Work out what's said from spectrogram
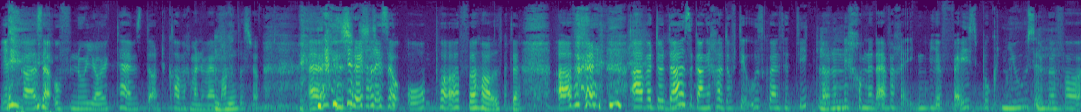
ich gehe so auf newyorktimes.com. Ich meine, wer macht mhm. das schon? Äh, das ist wirklich so Opa-Verhalten. Aber, aber durch das gehe ich halt auf die ausgewählten Titel mhm. und ich komme nicht einfach irgendwie Facebook-News mhm. über von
